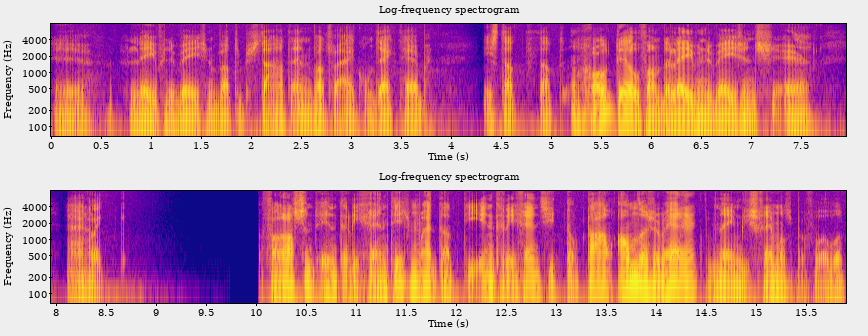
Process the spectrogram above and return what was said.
eh, levende wezen wat er bestaat. En wat we eigenlijk ontdekt hebben, is dat, dat een groot deel van de levende wezens eh, eigenlijk verrassend intelligent is, maar dat die intelligentie totaal anders werkt. Neem die schimmels bijvoorbeeld.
